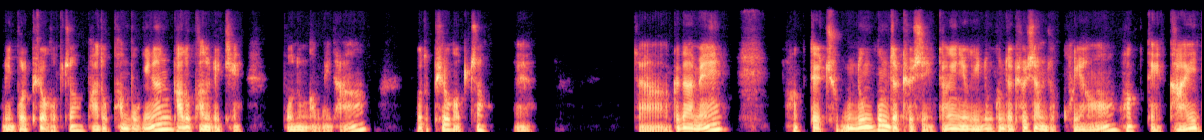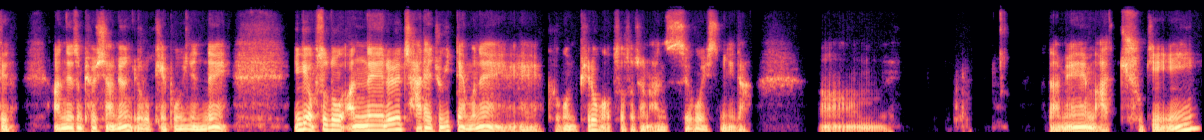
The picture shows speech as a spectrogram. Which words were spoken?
우린 볼 필요가 없죠. 바둑판 보기는 바둑판으로 이렇게 보는 겁니다. 이것도 필요가 없죠. 네. 자, 그 다음에 확대 축 눈금자 표시. 당연히 여기 눈금자 표시하면 좋고요. 확대, 가이드, 안내선 표시하면 이렇게 보이는데 이게 없어도 안내를 잘 해주기 때문에 예, 그건 필요가 없어서 저는 안 쓰고 있습니다. 음, 그 다음에 맞추기,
